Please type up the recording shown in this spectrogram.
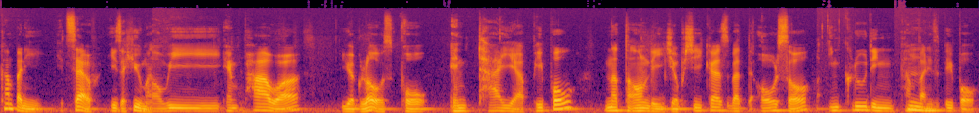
Company itself is a human. Uh, we empower your growth for entire people, not only job seekers, but also including companies people.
